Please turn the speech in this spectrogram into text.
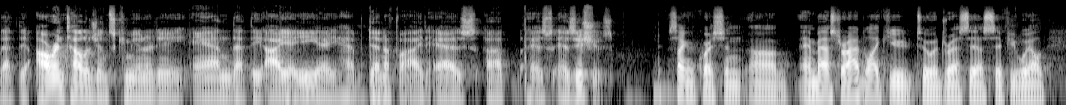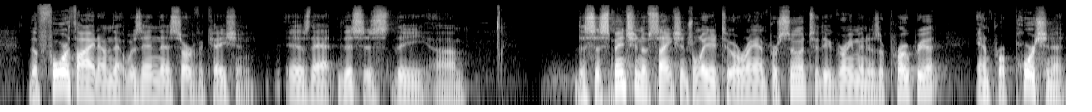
that the, our intelligence community and that the IAEA have identified as, uh, as, as issues. Second question, um, Ambassador, I'd like you to address this, if you will. The fourth item that was in this certification is that this is the, um, the suspension of sanctions related to Iran pursuant to the agreement is appropriate and proportionate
